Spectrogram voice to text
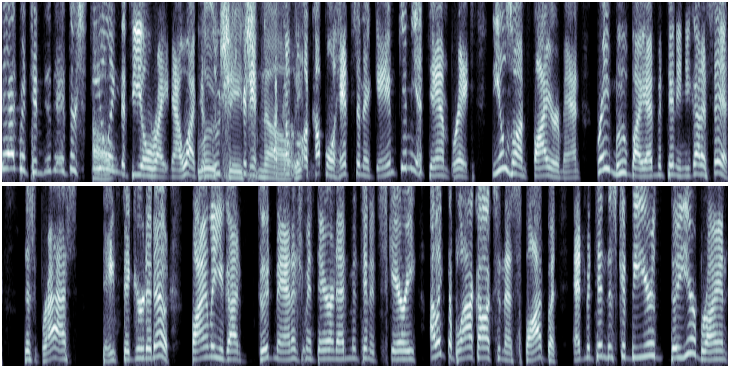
the Edmonton. They're stealing oh, the deal right now. What? Because Lucic, no. a, couple, a couple hits in a game. Give me a damn break. Neal's on fire, man. Great move by Edmonton, and you got to say it. This brass, they figured it out. Finally, you got good management there in Edmonton. It's scary. I like the Blackhawks in that spot, but Edmonton, this could be your the year, Brian.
